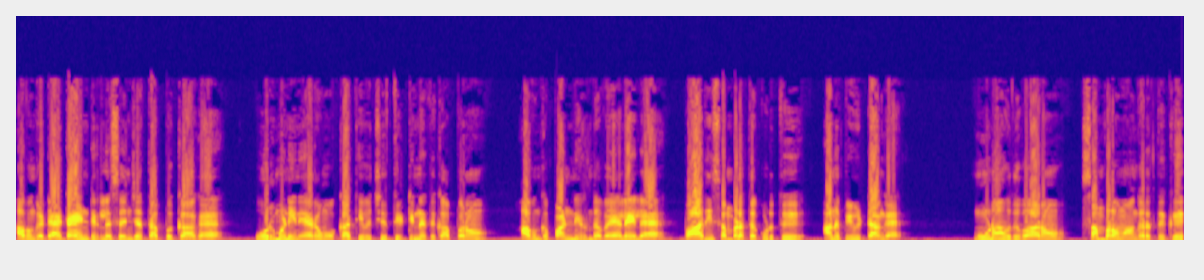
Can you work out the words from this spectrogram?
அவங்க டேட்டா என்ட்ரியில் செஞ்ச தப்புக்காக ஒரு மணி நேரம் உக்காத்தி வச்சு திட்டினதுக்கு அப்புறம் அவங்க பண்ணிருந்த வேலையில பாதி சம்பளத்தை கொடுத்து அனுப்பிவிட்டாங்க. மூணாவது வாரம் சம்பளம் வாங்குறதுக்கு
